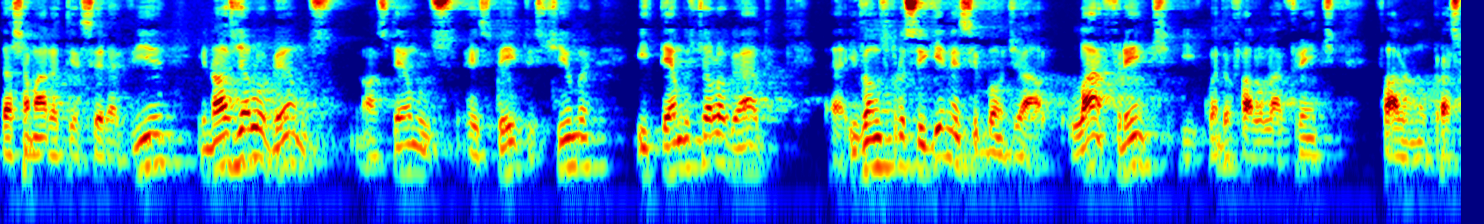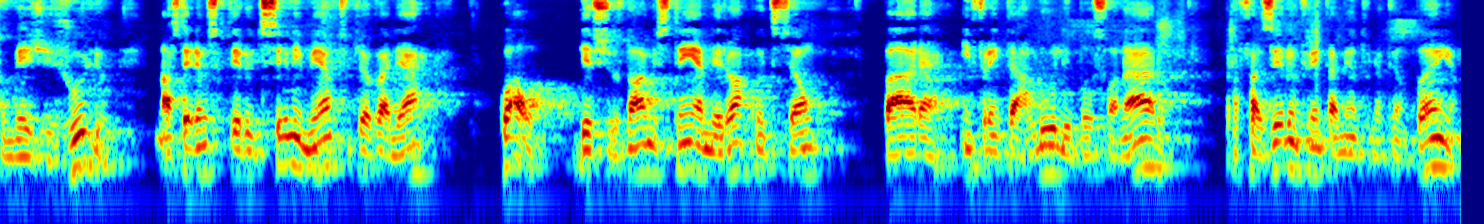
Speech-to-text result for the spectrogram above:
da chamada terceira via, e nós dialogamos, nós temos respeito, estima e temos dialogado. É, e vamos prosseguir nesse bom diálogo. Lá à frente, e quando eu falo lá à frente, falo no próximo mês de julho, nós teremos que ter o discernimento de avaliar qual destes nomes tem a melhor condição para enfrentar Lula e Bolsonaro, para fazer o enfrentamento na campanha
